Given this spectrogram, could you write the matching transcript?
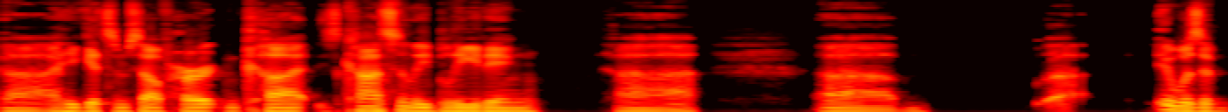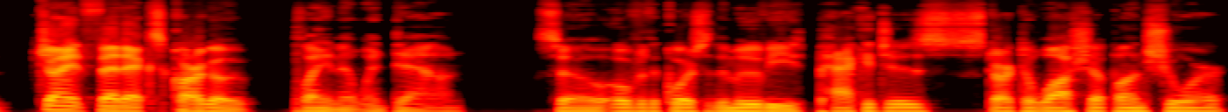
Uh, he gets himself hurt and cut. He's constantly bleeding. Uh, um, uh, it was a giant FedEx cargo plane that went down. So over the course of the movie, packages start to wash up on shore.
